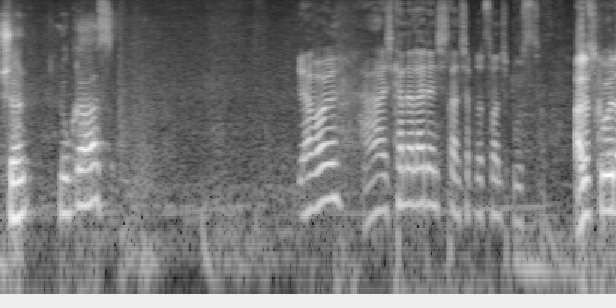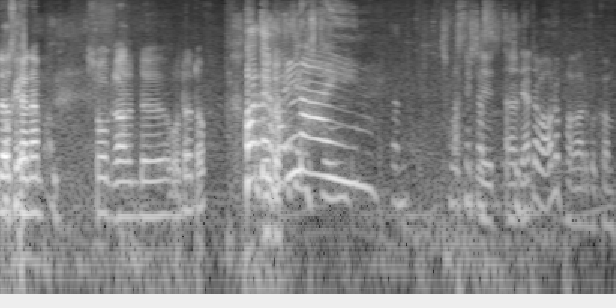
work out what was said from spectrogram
Schön. Lukas. Jawohl. Ah, ich kann da leider nicht dran. Ich habe nur 20 Boost. Alles cool, da ist Okay. keiner Tor gerade, oder doch? Oh, der doch. halte ich den. Nein! Ich wusste nicht, Nee, dass. äh, der hat aber auch eine Parade bekommen.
